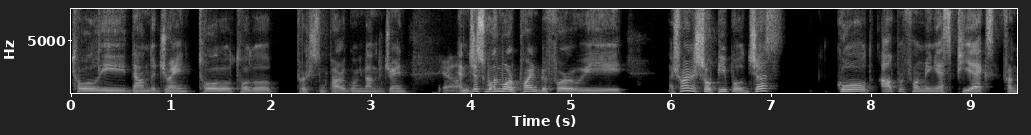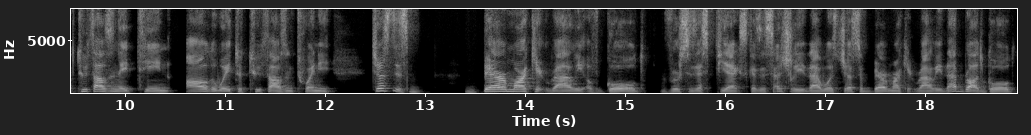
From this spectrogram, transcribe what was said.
totally down the drain. Total total purchasing power going down the drain. Yeah. And just one more point before we i just want to show people just gold outperforming SPX from 2018 all the way to 2020. Just this bear market rally of gold versus SPX, because essentially that was just a bear market rally that brought gold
